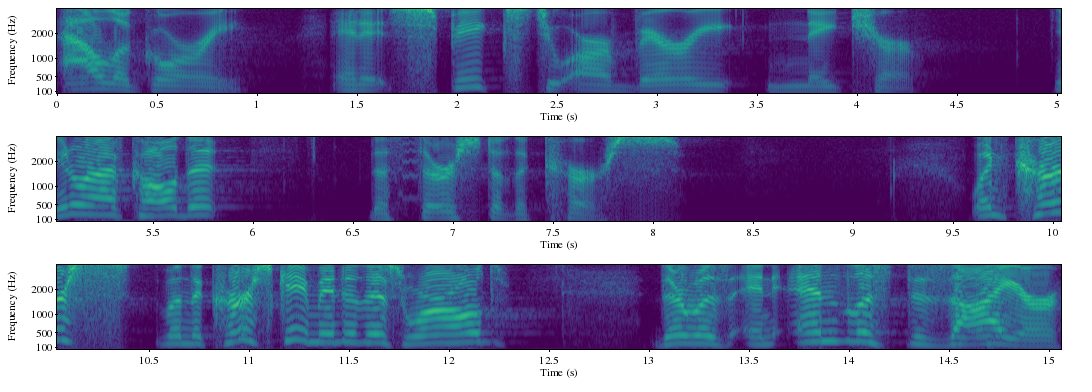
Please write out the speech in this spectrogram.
allegory, and it speaks to our very nature. You know what I've called it? The thirst of the curse. When curse, when the curse came into this world, there was an endless desire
